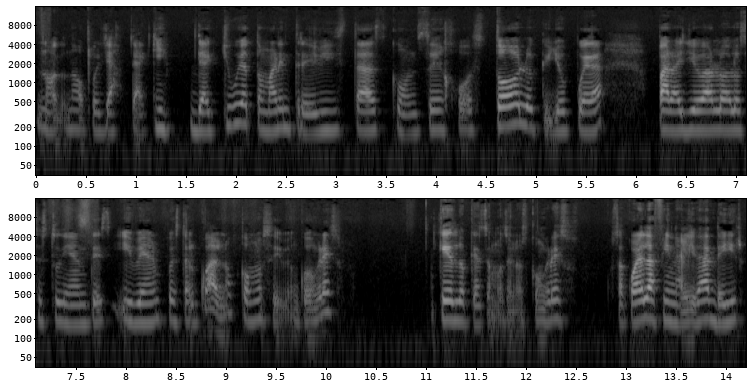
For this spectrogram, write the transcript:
no, no, pues ya, de aquí, de aquí voy a tomar entrevistas, consejos, todo lo que yo pueda para llevarlo a los estudiantes y vean pues tal cual, ¿no? Cómo se vive un congreso, qué es lo que hacemos en los congresos, o sea, cuál es la finalidad de ir.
